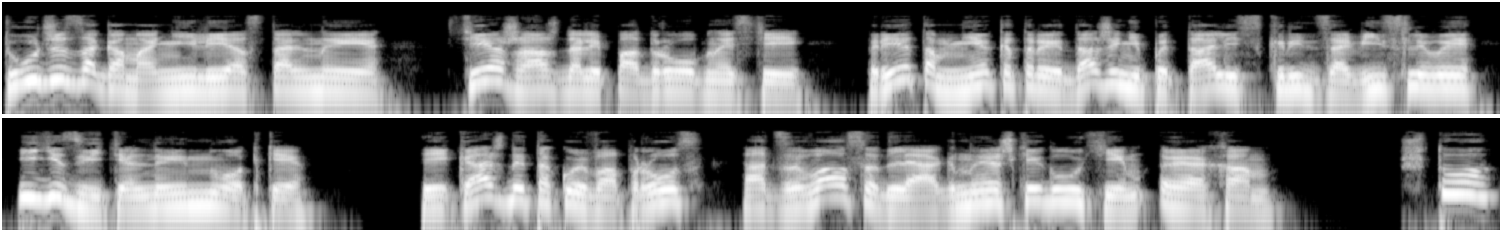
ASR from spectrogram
Тут же загомонили и остальные, все жаждали подробностей, при этом некоторые даже не пытались скрыть завистливые и язвительные нотки. И каждый такой вопрос отзывался для Агнешки глухим эхом. «Что?»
